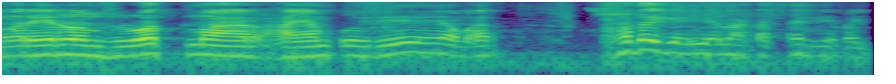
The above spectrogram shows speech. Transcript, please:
আমার এরম রত্ন আর আয়াম কই রে আমার হাতে এই এলাকা ছাড়িয়ে পাই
